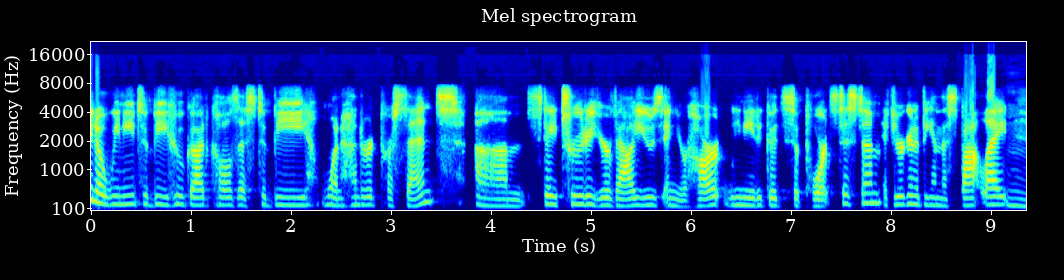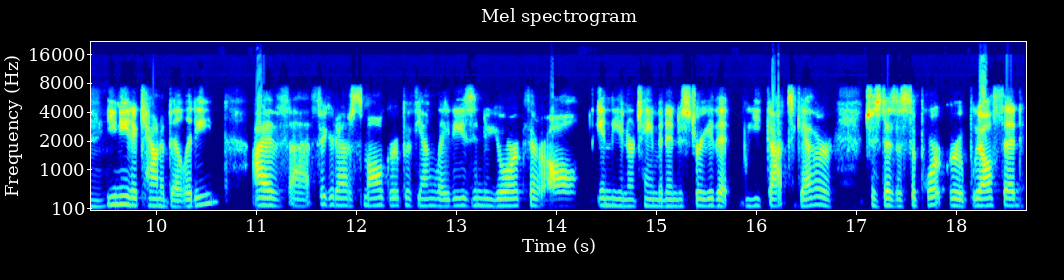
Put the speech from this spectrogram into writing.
you know, we need to be who God calls us to be 100%. Um, stay true to your values and your heart. We need a good support system. If you're going to be in the spotlight, mm. you need accountability. I've uh, figured out a small group of young ladies in New York. They're all in the entertainment industry that we got together just as a support group. We all said,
